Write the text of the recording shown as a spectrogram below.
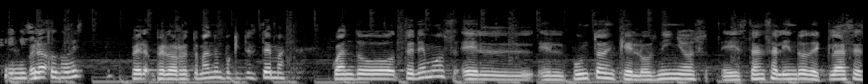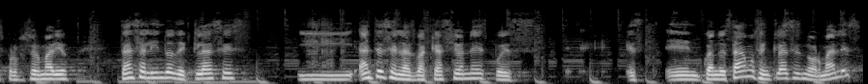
que inició todo esto. Pero, pero retomando un poquito el tema, cuando tenemos el, el punto en que los niños están saliendo de clases, profesor Mario, están saliendo de clases Y antes en las vacaciones, pues, en, cuando estábamos en clases normales,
